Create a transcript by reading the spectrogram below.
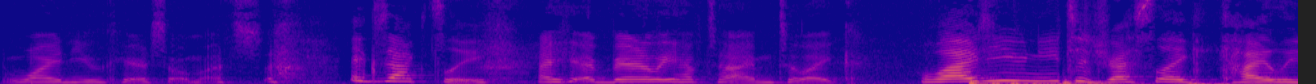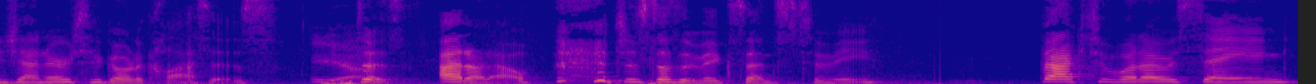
why do you care so much?" Exactly. I, I barely have time to like. Why do you need to dress like Kylie Jenner to go to classes? Yeah. Does, I don't know. It just doesn't make sense to me. Back to what I was saying.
